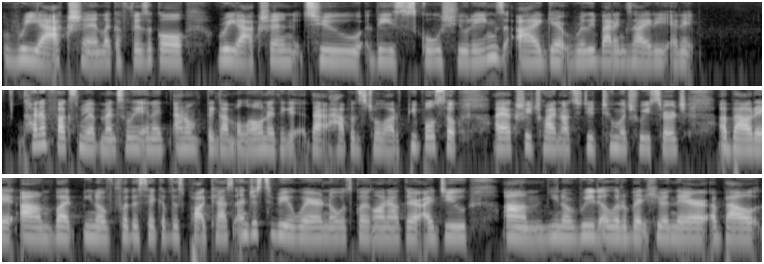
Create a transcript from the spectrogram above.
reaction, like a physical reaction to these school shootings. I get really bad anxiety and it kind of fucks me up mentally and I, I don't think i'm alone. I think it, that happens to a lot of people. So i actually try not to do too much research about it um, but you know for the sake of this podcast and just to be aware and know what's going on out there i do um, you know read a little bit here and there about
